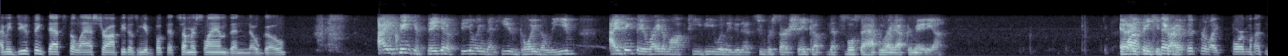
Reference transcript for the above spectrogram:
I mean, do you think that's the last straw? If he doesn't get booked at SummerSlam, then no go. I think if they get a feeling that he's going to leave, I think they write him off TV when they do that superstar shakeup that's supposed to happen right after Mania. And Wow, I think you try. sit for like four months.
